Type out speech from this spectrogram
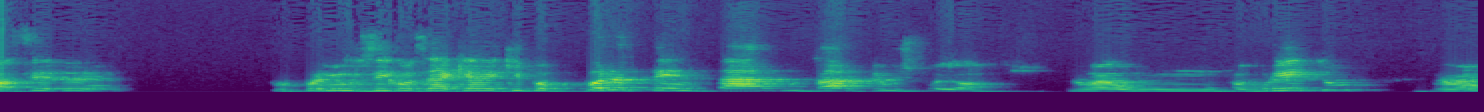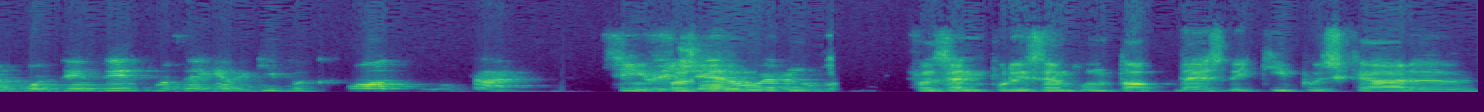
a ser, porque para mim os Eagles é aquela equipa para tentar lutar pelos playoffs. Não é um favorito, não é um contendente, mas é aquela equipa que pode lutar. Sim, fazendo, fazendo, por exemplo, um top 10 de equipas, que era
